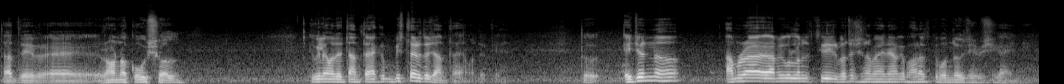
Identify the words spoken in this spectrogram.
তাদের রণকৌশল, এগুলো আমাদের জানতে হয়। বিস্তারিত জানতে হয় আমাদেরকে। তো এই জন্য আমরা, আমি বললাম যে তিরিশ বছর সেনাবাহিনী আমাকে ভারতকে বন্ধু হিসেবে শেখায়নি।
